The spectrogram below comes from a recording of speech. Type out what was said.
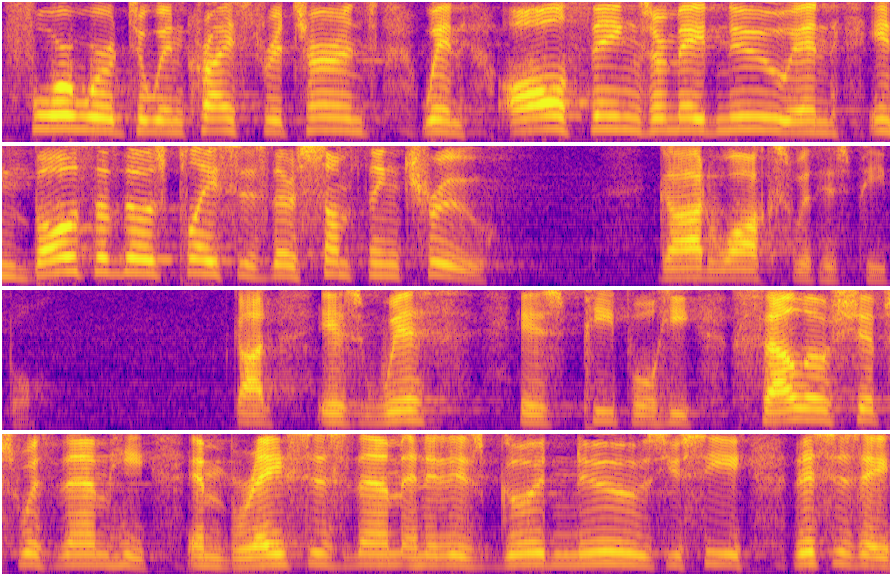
forward to when Christ returns, when all things are made new. And in both of those places, there's something true God walks with his people, God is with his people. He fellowships with them, he embraces them, and it is good news. You see, this is a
